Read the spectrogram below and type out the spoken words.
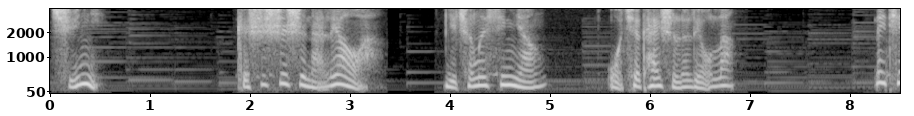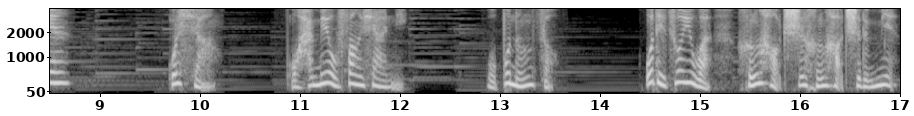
娶你。可是世事难料啊。你成了新娘，我却开始了流浪。那天，我想，我还没有放下你，我不能走，我得做一碗很好吃、很好吃的面。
